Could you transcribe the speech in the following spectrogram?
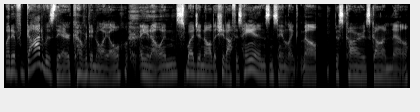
But if God was there covered in oil, you know, and smudging all the shit off his hands and saying, like, no, this car is gone now,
